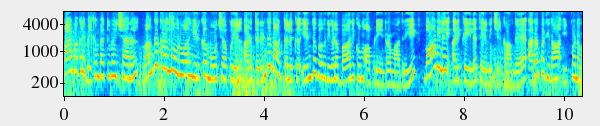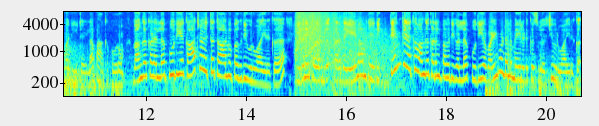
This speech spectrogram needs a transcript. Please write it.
ஹாய் மக்களே welcome back to my channel வங்கக்கடல்ல உருவாகி இருக்க மோச்சா புயல் அடுத்த ரெண்டு நாட்களுக்கு எந்த பகுதிகளை பாதிக்கும் அப்படின்ற மாதிரி வானிலை அறிக்கையில தெரிவிச்சிருக்காங்க. அதை பத்தி தான் இப்போ நம்ம டீடைலா பார்க்க போறோம். வங்கக்கடல்ல புதிய காற்றழுத்த தாழ்வு பகுதி உருவாயிருக்கு. இதனைத் தொடர்ந்து கடந்த ஏழாம் தேதி தென்கிழக்கு வங்கக்கடல் பகுதிகளில் புதிய வளிமண்டல மேலடுக்கு சுழற்சி உருவாயிருக்கு.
